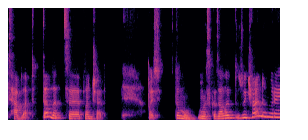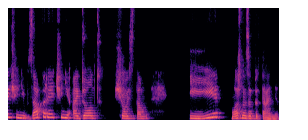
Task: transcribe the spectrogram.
tablet. Tablet – це планшет. Ось тому ми сказали в звичайному реченні, в запереченні I don't щось там. І можна запитання.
